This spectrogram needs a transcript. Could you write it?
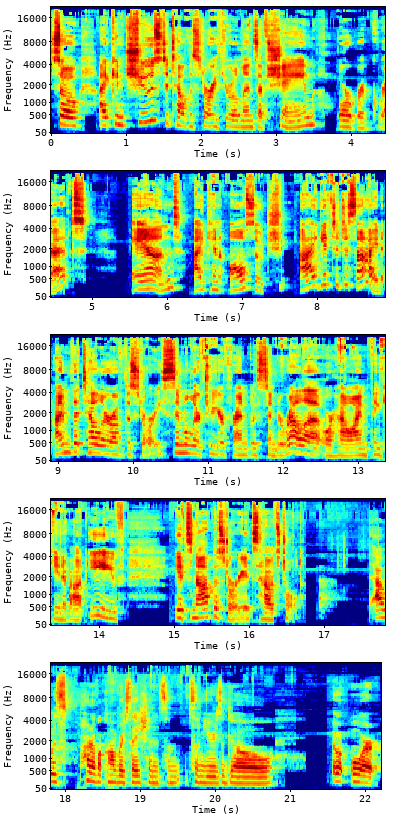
So I can choose to tell the story through a lens of shame or regret. And I can also, cho- I get to decide. I'm the teller of the story, similar to your friend with Cinderella or how I'm thinking about Eve. It's not the story, it's how it's told. I was part of a conversation some, some years ago, or, or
